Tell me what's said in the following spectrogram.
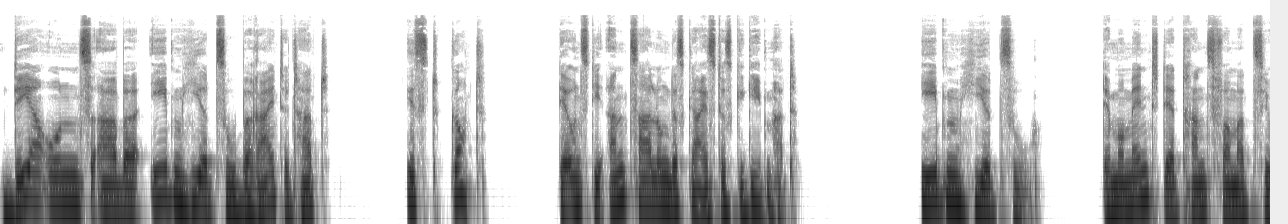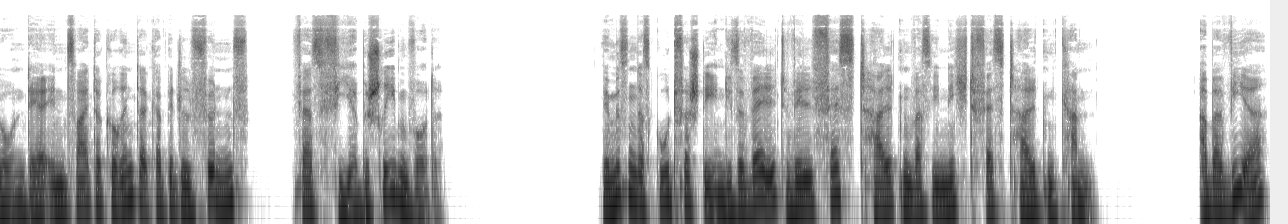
Der uns aber eben hierzu bereitet hat, ist Gott, der uns die Anzahlung des Geistes gegeben hat. Eben hierzu. Der Moment der Transformation, der in 2. Korinther Kapitel 5 Vers 4 beschrieben wurde. Wir müssen das gut verstehen. Diese Welt will festhalten, was sie nicht festhalten kann. Aber wir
